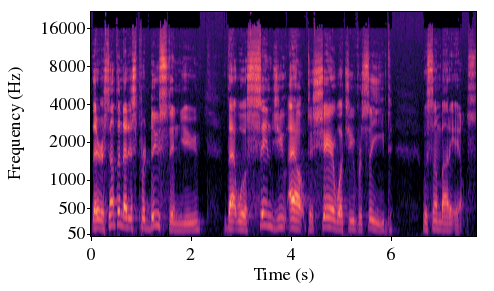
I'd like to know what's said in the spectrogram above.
there is something that is produced in you that will send you out to share what you've received with somebody else.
